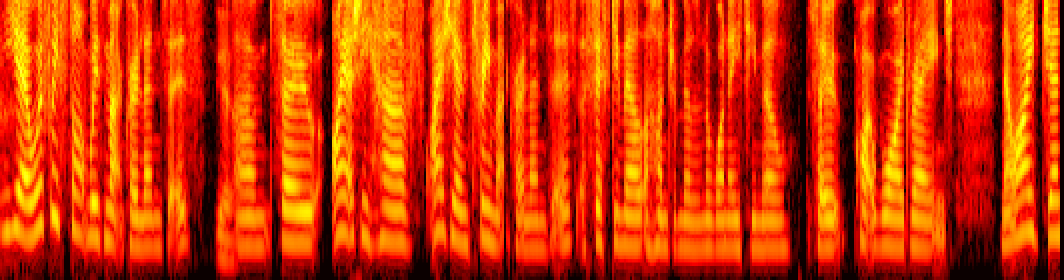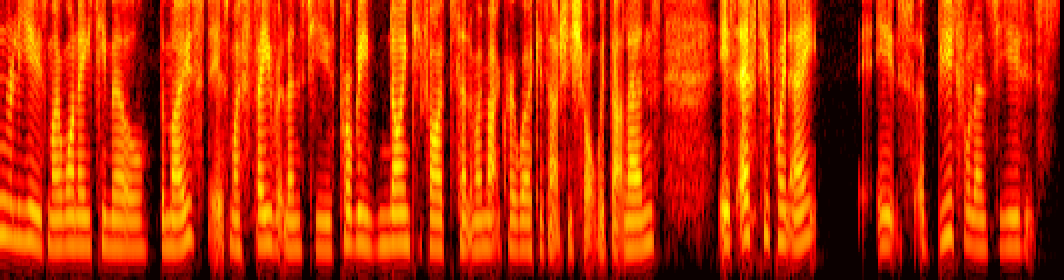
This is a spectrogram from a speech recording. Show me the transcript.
Yeah, well, if we start with macro lenses. Yeah. Um, so I actually have, I actually own three macro lenses: a 50 mm, a 100 mm, and a 180 mm. So quite a wide range. Now I generally use my 180 mm the most. It's my favourite lens to use. Probably 95% of my macro work is actually shot with that lens. It's f2.8. It's a beautiful lens to use. It's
